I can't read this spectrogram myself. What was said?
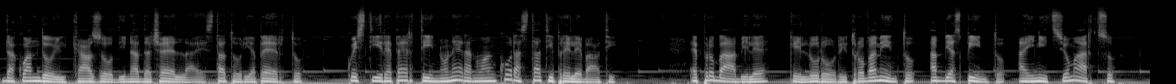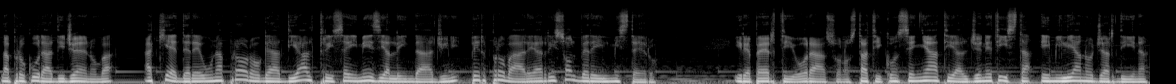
Da quando il caso di Nadacella è stato riaperto, questi reperti non erano ancora stati prelevati. È probabile che il loro ritrovamento abbia spinto a inizio marzo la Procura di Genova a chiedere una proroga di altri sei mesi alle indagini per provare a risolvere il mistero. I reperti ora sono stati consegnati al genetista Emiliano Giardina,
